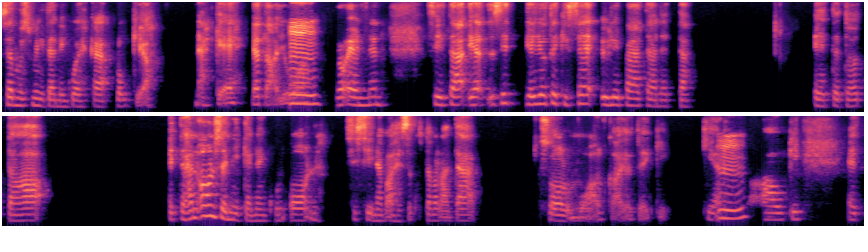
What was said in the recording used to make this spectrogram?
Semmoista, mitä niin kuin ehkä lukija näkee ja tajuaa mm. jo ennen sitä. Ja, sit, ja jotenkin se ylipäätään, että, että, tota, että hän on sen ikäinen kuin on. Siis siinä vaiheessa, kun tavallaan tämä solmu alkaa jotenkin kiertää mm. auki. Et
